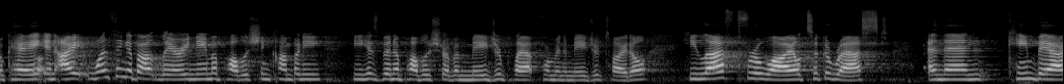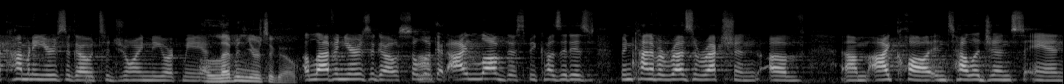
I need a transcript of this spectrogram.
Okay. And I, one thing about Larry, name a publishing company. He has been a publisher of a major platform and a major title. He left for a while, took a rest, and then came back how many years ago to join New York Media? 11 years ago. 11 years ago. So look at, I love this because it has been kind of a resurrection of, um, I call intelligence and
